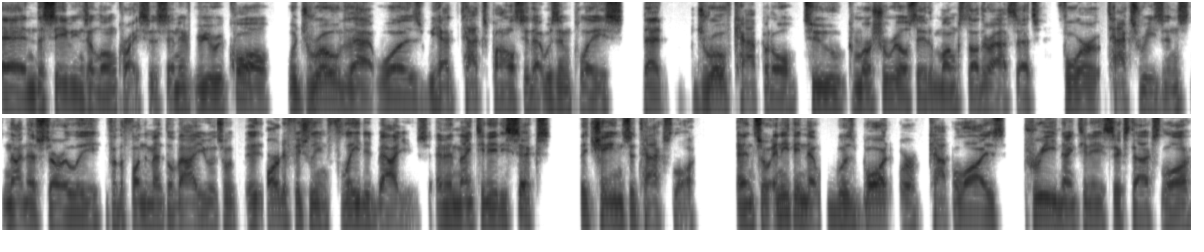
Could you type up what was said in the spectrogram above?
and the savings and loan crisis. And if you recall, what drove that was we had tax policy that was in place that drove capital to commercial real estate amongst other assets for tax reasons, not necessarily for the fundamental value. So it artificially inflated values. And in 1986, they changed the tax law. And so anything that was bought or capitalized pre 1986 tax law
